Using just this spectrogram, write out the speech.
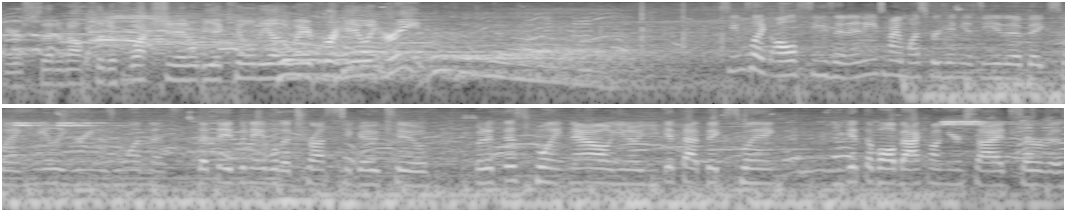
Here, set it off the deflection. It'll be a kill the other way for Haley Green. Seems like all season, anytime West Virginia's needed a big swing, Haley Green is one that's, that they've been able to trust to go to. But at this point now, you know, you get that big swing, you get the ball back on your side, service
